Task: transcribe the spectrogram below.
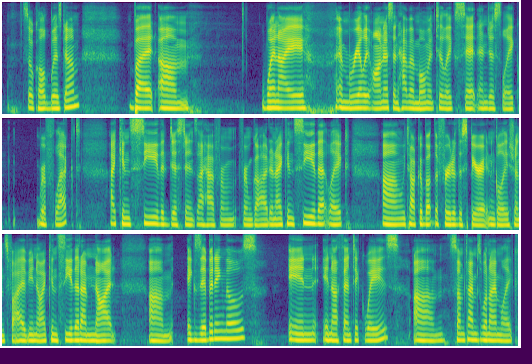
so-called wisdom. But um, when I am really honest and have a moment to like sit and just like reflect, I can see the distance I have from from God, and I can see that like um, we talk about the fruit of the spirit in Galatians five. You know, I can see that I'm not um, exhibiting those in in authentic ways. Um, sometimes when I'm like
